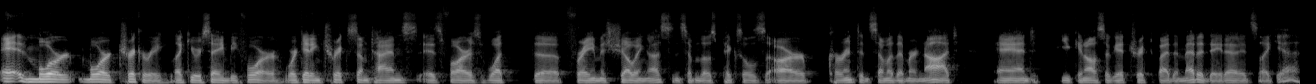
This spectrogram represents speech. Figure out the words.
and more more trickery, like you were saying before. We're getting tricked sometimes as far as what the frame is showing us, and some of those pixels are current and some of them are not. And you can also get tricked by the metadata. It's like, yeah,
